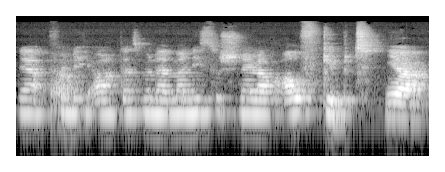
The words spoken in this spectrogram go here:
Ja, Ja. finde ich auch, dass man dann mal nicht so schnell auch aufgibt. Ja,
